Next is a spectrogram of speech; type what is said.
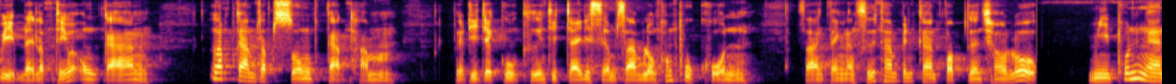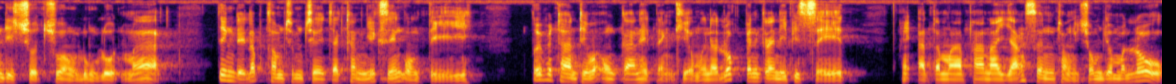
วีปได้รับเทวองค์การ รับการรับทรงประกาศธรรม เพื่อที่จะกู้คืนจิตใจที่เสื่อมทรามลงของผู้คน สร้างแต่งหนังสือทำเป็นการปลอบเตือนชาวโลก มีผลงานที่ชดช่วงลุ่งโลดมาก จึงได้รับคำชมเชยจากท่านเยกเสียงองตี โดยประธานเทวองค์การให้แต่งเที่ยวเมืองนรกเป็นกรณีพิเศษ ให้อาตมาพานายยางเซินท่องชมยมโลก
